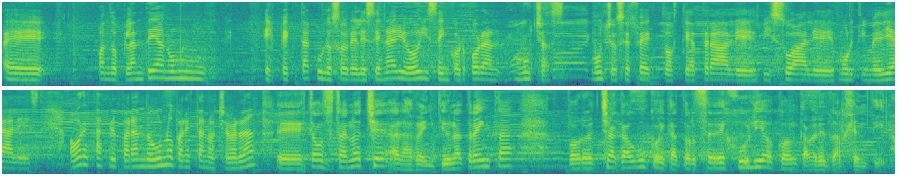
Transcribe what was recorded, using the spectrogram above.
eh, cuando plantean un espectáculo sobre el escenario hoy se incorporan muchas, muchos efectos teatrales, visuales, multimediales. Ahora estás preparando uno para esta noche, ¿verdad? Eh, estamos esta noche a las 21.30 por Chacabuco el 14 de julio con Cabaret Argentino.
